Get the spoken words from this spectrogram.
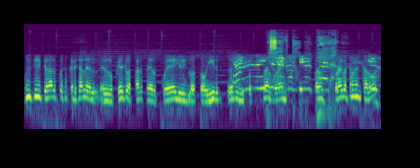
uno tiene que darle pues acariciarle el- el- lo que es la parte del cuello y los oídos, y pues, pues, por, ahí, por, ahí va a entrar en calor.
